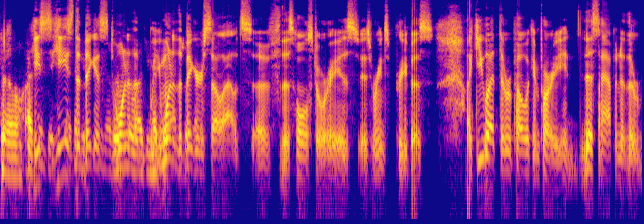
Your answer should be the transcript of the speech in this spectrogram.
So I he's it- he's I the biggest one of the realizing that they one of the bigger sellouts of this whole story is is Reince Priebus. Like you let the Republican Party this happened to the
